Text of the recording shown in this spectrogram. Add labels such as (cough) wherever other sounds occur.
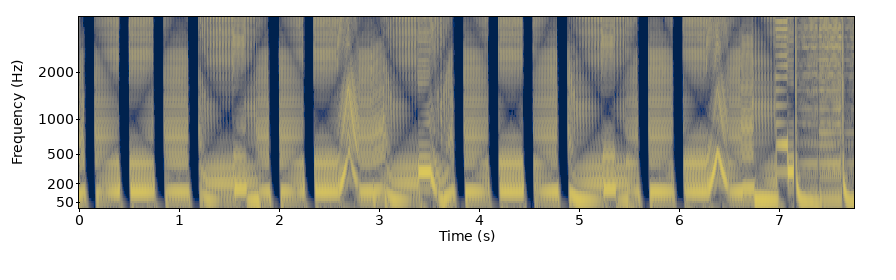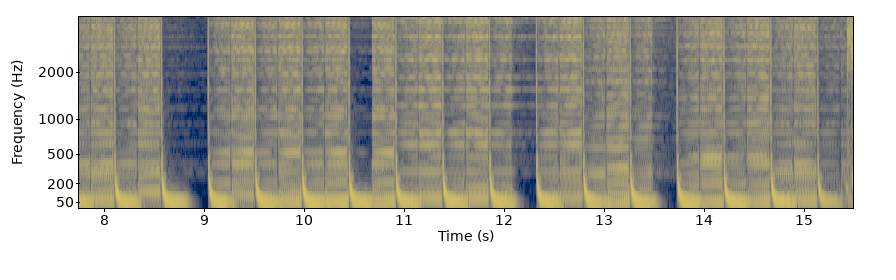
Thank you.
